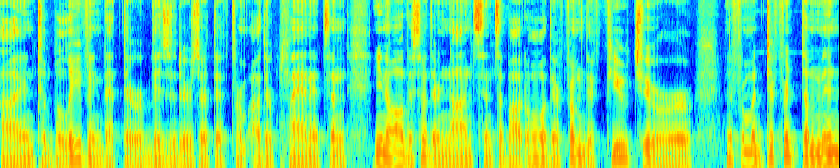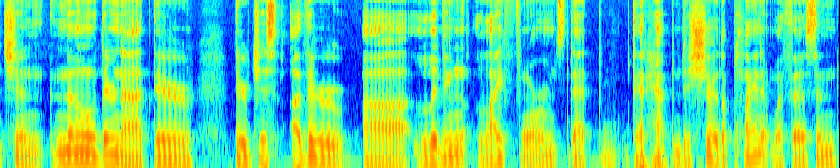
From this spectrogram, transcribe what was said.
uh, into believing that they're visitors or they're from other planets and, you know, all this other nonsense about, oh, they're from the future or they're from a different dimension. No, they're not. They're they're just other uh, living life forms that that happen to share the planet with us and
